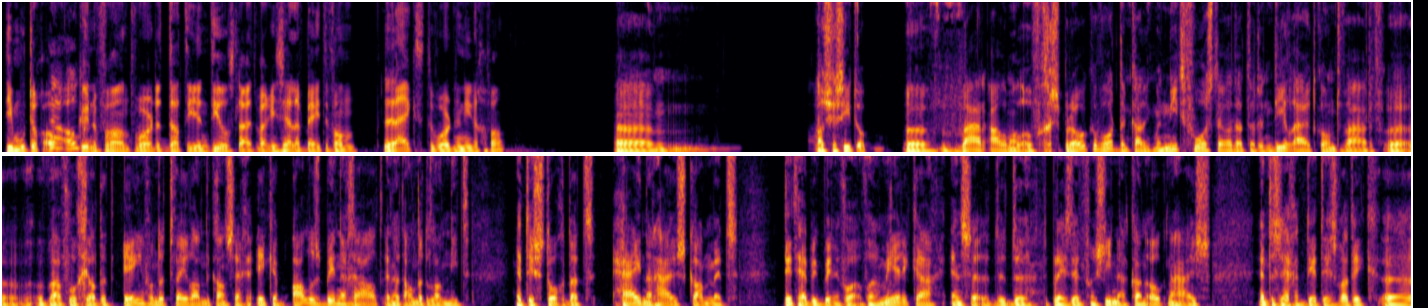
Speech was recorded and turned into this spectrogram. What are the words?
Die moet toch ook, ja, ook kunnen verantwoorden dat hij een deal sluit... waar hij zelf beter van lijkt te worden in ieder geval? Um, als je ziet op, uh, waar allemaal over gesproken wordt, dan kan ik me niet voorstellen dat er een deal uitkomt waar, uh, waarvoor geldt dat één van de twee landen kan zeggen: Ik heb alles binnengehaald en het andere land niet. Het is toch dat hij naar huis kan met. Dit heb ik binnen voor, voor Amerika. En ze, de, de, de, president van China kan ook naar huis. En te zeggen: Dit is wat ik uh,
